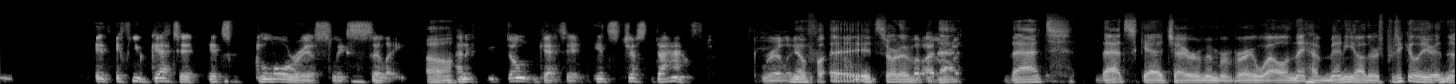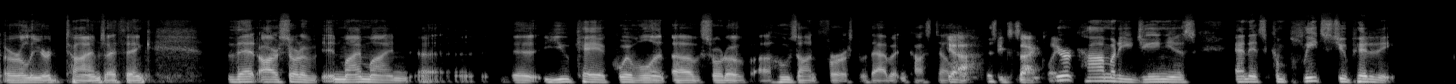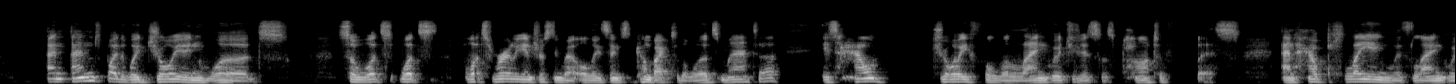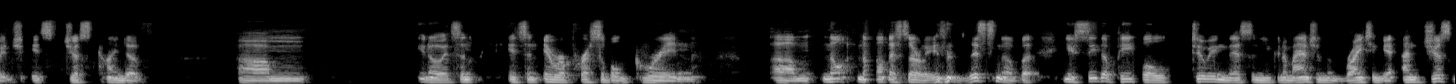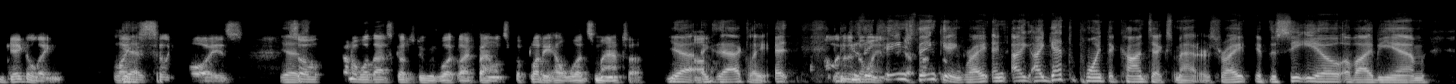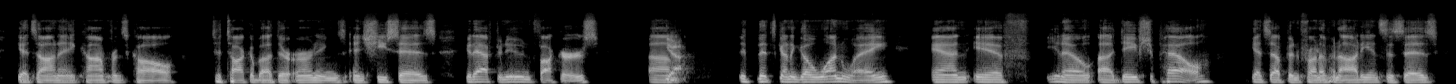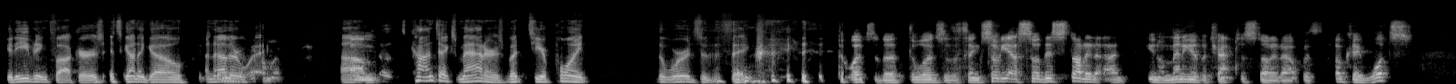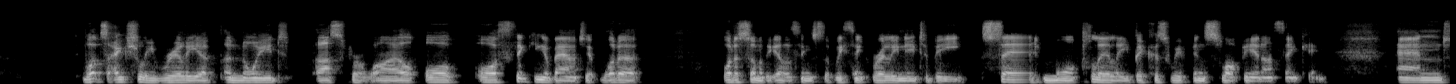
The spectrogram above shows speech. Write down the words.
it, if you get it, it's gloriously silly. Oh. And if you don't get it, it's just daft, really. Know, uh, it's sort of that, that, that sketch I remember very well, and they have many others, particularly in the earlier times, I think, that are sort of, in my mind, uh, the UK equivalent of sort of uh, Who's on First with Abbott and Costello. Yeah, Just exactly. Pure comedy genius, and it's complete stupidity and and by the way, joy in words. So what's what's what's really interesting about all these things to come back to the words matter is how joyful the language is as part of this and how playing with language is just kind of um, you know it's an it's an irrepressible grin um, not not necessarily in the listener but you see the people doing this and you can imagine them writing it and just giggling like yes. silly boys. Yes. So I don't know what that's got to do with work-life balance, but bloody hell, words matter. Yeah, um, exactly. It, because they change thinking, right? And I, I get the point that context matters, right? If the CEO of IBM gets on a conference call to talk about their earnings and she says, "Good afternoon, fuckers," um, yeah, it, that's going to go one way. And if you know uh, Dave Chappelle gets up in front of an audience and says, "Good evening, fuckers," it's going to go another way. Um, um, context matters, but to your point, the words are the thing. the words are the the words are the thing. So yeah, so this started. Uh, you know, many of the chapters started out with, okay, what's what's actually really uh, annoyed us for a while, or or thinking about it, what are what are some of the other things that we think really need to be said more clearly because we've been sloppy in our thinking, and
